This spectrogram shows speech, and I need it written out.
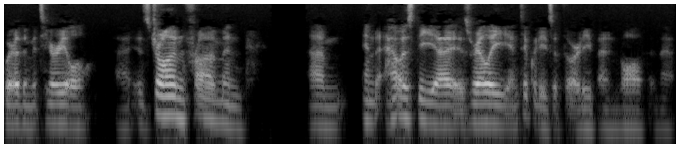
where the material uh, is drawn from and um, and how has the uh, Israeli Antiquities Authority been involved in that?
